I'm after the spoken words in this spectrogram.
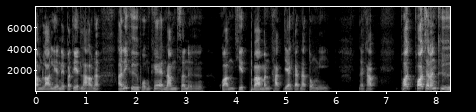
ตำราเรียนในประเทศลาวนะ อันนี้คือผมแค่นำเสนอความคิดว่ามันขัดแย้งกันณตรงนี้นะครับ เพราะเพราะฉะนั้นคือ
